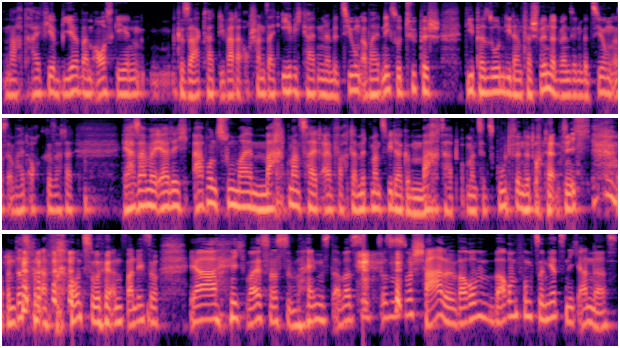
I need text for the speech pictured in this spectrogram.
nach drei, vier Bier beim Ausgehen gesagt hat, die war da auch schon seit Ewigkeiten in einer Beziehung, aber halt nicht so typisch die Person, die dann verschwindet, wenn sie in einer Beziehung ist, aber halt auch gesagt hat, ja, sagen wir ehrlich, ab und zu mal macht man es halt einfach, damit man es wieder gemacht hat, ob man es jetzt gut findet oder nicht. Und das von einer Frau zu hören, fand ich so, ja, ich weiß, was du meinst, aber es, das ist so schade. Warum, warum funktioniert es nicht anders?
